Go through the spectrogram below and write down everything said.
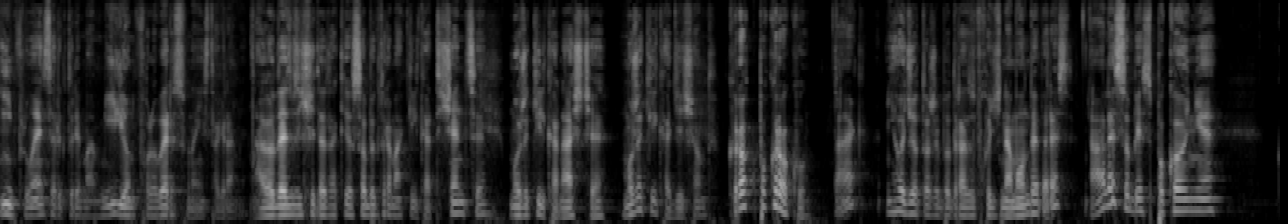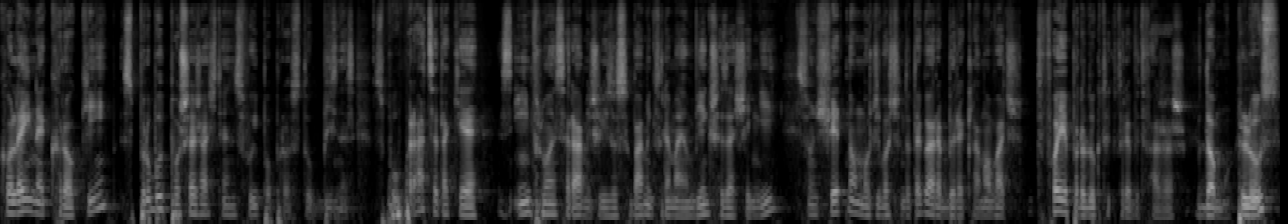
influencer, który ma milion followersów na Instagramie. Ale odezwij się do takiej osoby, która ma kilka tysięcy, może kilkanaście, może kilkadziesiąt. Krok po kroku, tak? Nie chodzi o to, żeby od razu wchodzić na Mount Everest, ale sobie spokojnie kolejne kroki, spróbuj poszerzać ten swój po prostu biznes. Współprace takie z influencerami, czyli z osobami, które mają większe zasięgi, są świetną możliwością do tego, aby reklamować Twoje produkty, które wytwarzasz w domu. Plus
